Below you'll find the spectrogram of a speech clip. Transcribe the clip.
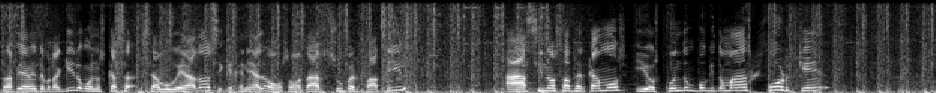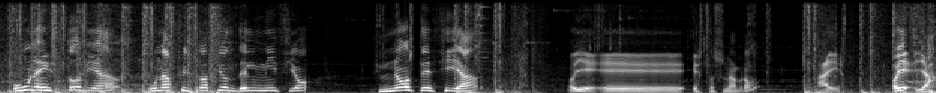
Rápidamente por aquí, lo bueno es que se ha bugueado Así que genial, lo vamos a matar súper fácil Así nos acercamos y os cuento un poquito más Porque una historia, una filtración del inicio Nos decía Oye, eh, ¿esto es una broma? Ahí está. Oye, ya.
